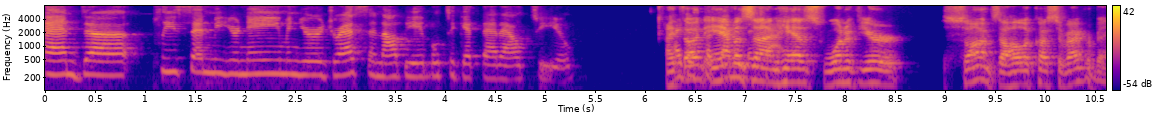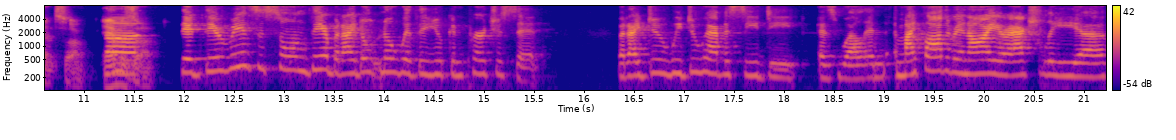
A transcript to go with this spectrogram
And uh, please send me your name and your address, and I'll be able to get that out to you. I I thought put that in the Amazon has one of your songs, the Holocaust Survivor Band song, Uh, Amazon. There, there is a song there, but I don't know whether you can purchase it. But I do, we do have a CD as well. And my father and I are actually uh,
